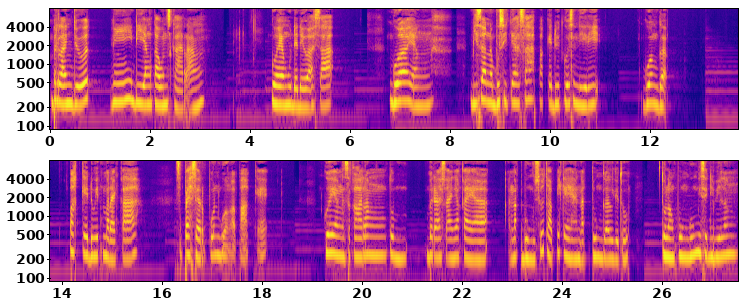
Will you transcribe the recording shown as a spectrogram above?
berlanjut nih di yang tahun sekarang. Gue yang udah dewasa. Gue yang bisa nebus ijazah pakai duit gue sendiri. Gue nggak pakai duit mereka. Sepeser pun gue nggak pakai. Gue yang sekarang tuh berasanya kayak anak bungsu tapi kayak anak tunggal gitu. Tulang punggung bisa dibilang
